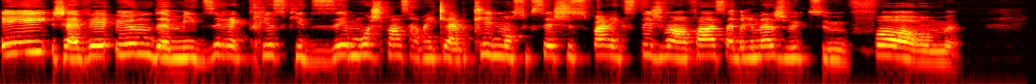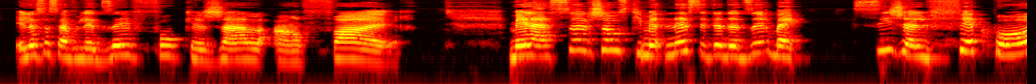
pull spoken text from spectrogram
Et j'avais une de mes directrices qui disait, moi, je pense que ça va être la clé de mon succès. Je suis super excitée, je veux en faire. Sabrina, je veux que tu me formes. Et là, ça, ça voulait dire, faut que j'aille en faire. Mais la seule chose qui me tenait, c'était de dire, ben, si je le fais pas,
